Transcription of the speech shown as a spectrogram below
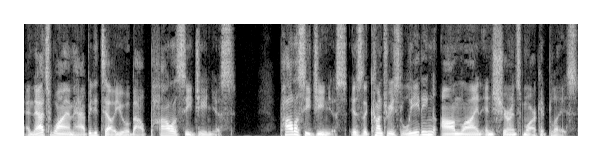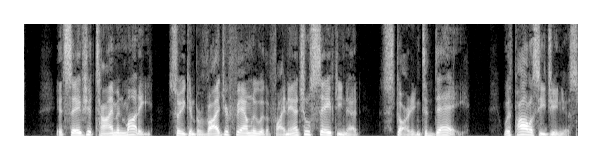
And that's why I'm happy to tell you about Policy Genius. Policy Genius is the country's leading online insurance marketplace. It saves you time and money so you can provide your family with a financial safety net starting today. With Policy Genius,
